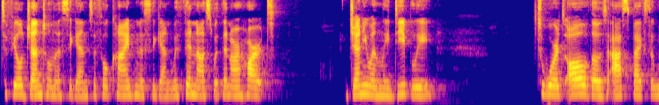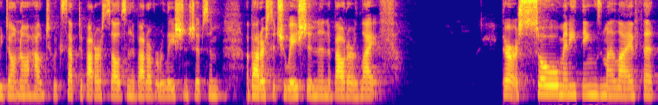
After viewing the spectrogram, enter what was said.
to feel gentleness again, to feel kindness again within us, within our heart, genuinely, deeply, towards all of those aspects that we don't know how to accept about ourselves and about our relationships and about our situation and about our life. There are so many things in my life that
